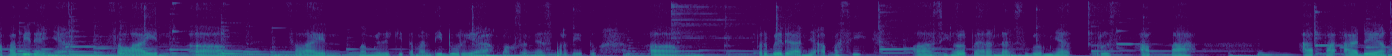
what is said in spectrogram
apa bedanya? Selain uh, selain memiliki teman tidur ya maksudnya seperti itu um, perbedaannya apa sih uh, single parent dan sebelumnya? Terus apa apa ada yang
